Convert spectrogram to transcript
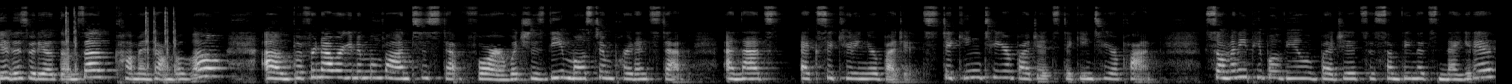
give this video a thumbs up, comment down below. Um, but for now, we're going to move on to step four, which is the most important step, and that's executing your budget, sticking to your budget, sticking to your plan. So many people view budgets as something that's negative,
